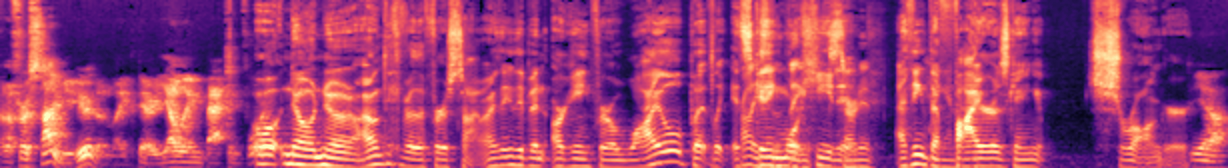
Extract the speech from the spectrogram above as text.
For the first time, you hear them like they're yelling back and forth. Well, no, no, no. I don't think for the first time. I think they've been arguing for a while, but like it's Probably getting more heated. started I think the hanging out. fire is getting stronger. Yeah.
